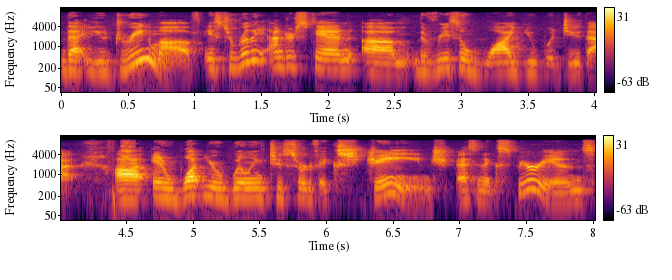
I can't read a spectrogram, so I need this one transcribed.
that you dream of is to really understand um, the reason why you would do that uh, and what you're willing to sort of exchange as an experience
